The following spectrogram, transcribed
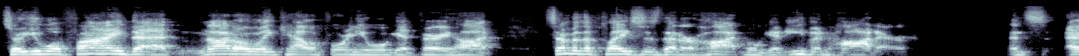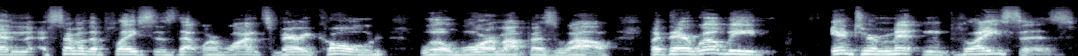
So you will find that not only California will get very hot, some of the places that are hot will get even hotter. And, and some of the places that were once very cold will warm up as well. But there will be intermittent places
